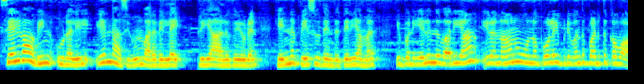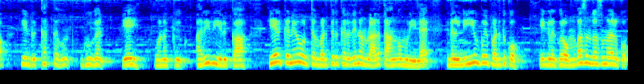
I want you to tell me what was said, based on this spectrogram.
செல்வாவின் உடலில் எந்த அசைவும் வரவில்லை. பிரியா அழுகையுடன் என்ன பேசுவதென்று தெரியாமல் இப்ப நீ எழுந்து வரியா? இல்ல நானும் உன்னை போல இப்படி வந்து படுத்துக்கவா? என்று கத்தவும் குகன். ஏய் உனக்கு அறிவு இருக்கா? ஏற்கனவே ஒருத்தன் படுத்திருக்கிறதே நம்மளால தாங்க முடியல. இதில் நீயும் போய் படுத்துக்கோ. எங்களுக்கு ரொம்ப சந்தோஷமா இருக்கும்.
